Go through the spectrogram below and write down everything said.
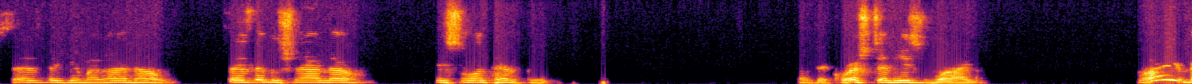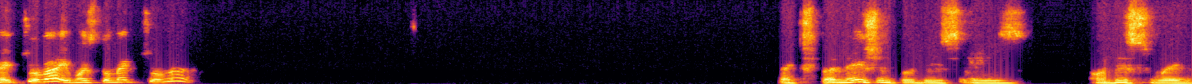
Says the Gemara, no. Says the Mishnah, no. This won't help you. But the question is why? Why make tshuva? He wants to make tshuva. The explanation to this is on this way.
